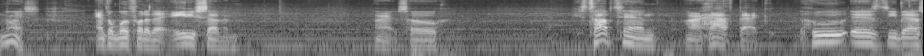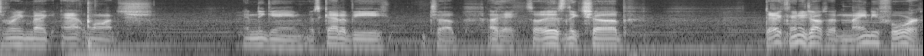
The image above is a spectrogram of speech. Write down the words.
Nice. Antoine Winfield at 87. Alright, so he's top 10 on our halfback. Who is the best running back at launch in the game? It's got to be Chubb. Okay, so it is Nick Chubb. Derrick Henry drops at 94.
